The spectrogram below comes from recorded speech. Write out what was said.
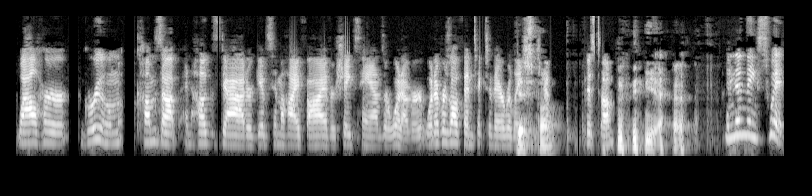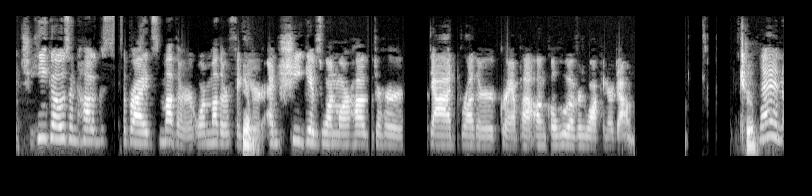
while her groom comes up and hugs dad or gives him a high five or shakes hands or whatever, whatever's authentic to their relationship. Fist bump. Fist bump. yeah. And then they switch. He goes and hugs the bride's mother or mother figure, yep. and she gives one more hug to her dad, brother, grandpa, uncle, whoever's walking her down. Sure. Then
